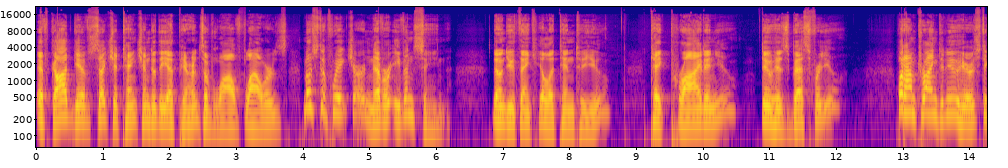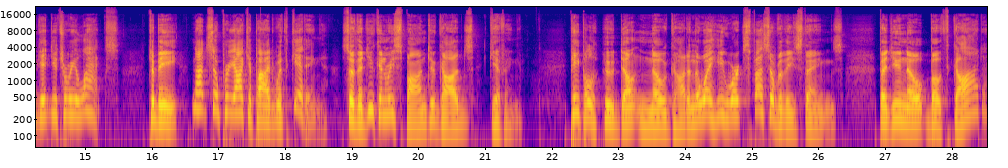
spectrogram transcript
If God gives such attention to the appearance of wildflowers, most of which are never even seen, don't you think He'll attend to you, take pride in you, do His best for you? What I'm trying to do here is to get you to relax, to be not so preoccupied with getting, so that you can respond to God's giving. People who don't know God and the way He works fuss over these things, but you know both God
